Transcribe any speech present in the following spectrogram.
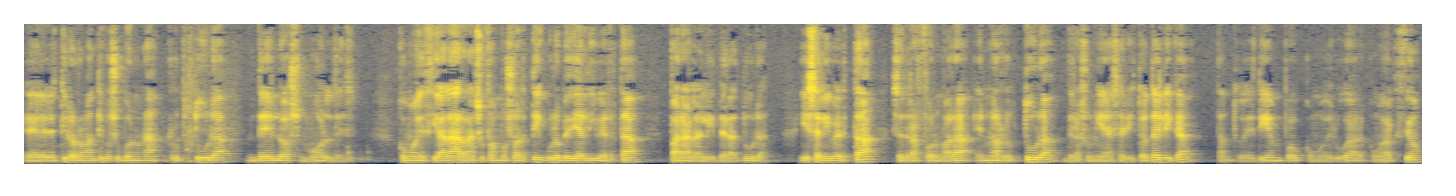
el estilo romántico supone una ruptura de los moldes. Como decía Larra en su famoso artículo, pedía libertad para la literatura. Y esa libertad se transformará en una ruptura de las unidades aristotélicas, tanto de tiempo como de lugar como de acción,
